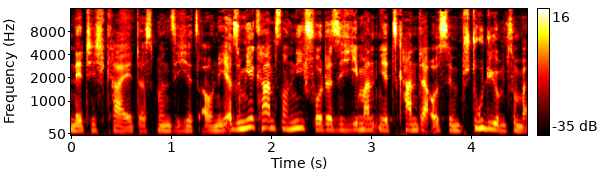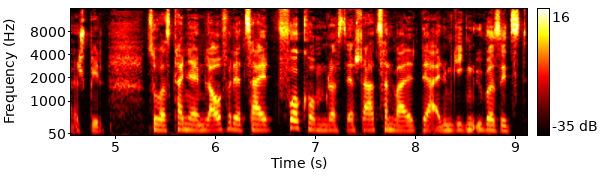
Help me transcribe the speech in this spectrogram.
Nettigkeit, dass man sich jetzt auch nicht. Also mir kam es noch nie vor, dass ich jemanden jetzt kannte aus dem Studium zum Beispiel. Sowas kann ja im Laufe der Zeit vorkommen, dass der Staatsanwalt, der einem gegenüber sitzt,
